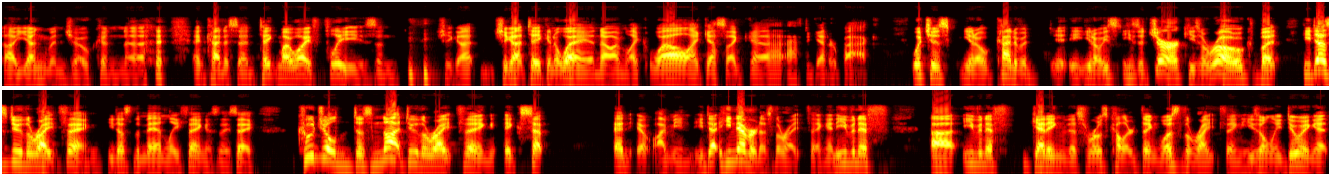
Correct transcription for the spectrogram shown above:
uh, Youngman joke and uh, and kind of said take my wife please and she got she got taken away and now I'm like well I guess I uh, have to get her back which is you know kind of a you know he's he's a jerk he's a rogue but he does do the right thing he does the manly thing as they say Cugel does not do the right thing except and I mean he do, he never does the right thing and even if uh, even if getting this rose-colored thing was the right thing, he's only doing it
